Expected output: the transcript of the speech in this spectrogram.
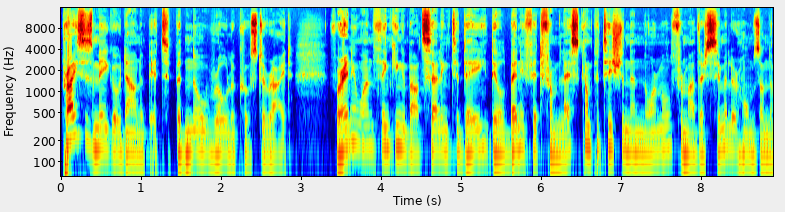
Prices may go down a bit, but no roller coaster ride. For anyone thinking about selling today, they will benefit from less competition than normal from other similar homes on the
